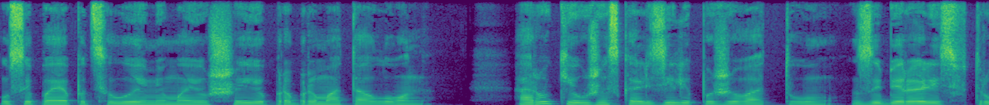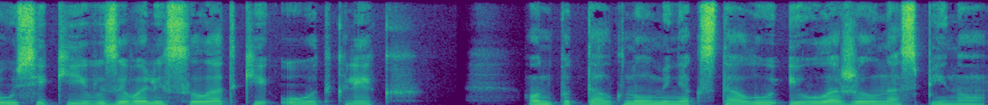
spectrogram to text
Усыпая поцелуями мою шею, пробормотал он. А руки уже скользили по животу, забирались в трусики и вызывали сладкий отклик. Он подтолкнул меня к столу и уложил на спину.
